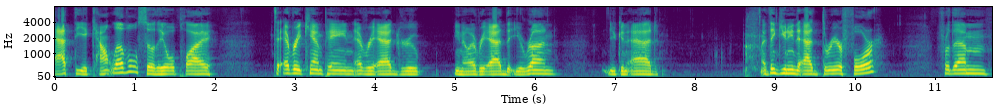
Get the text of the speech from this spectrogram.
at the account level, so they will apply to every campaign, every ad group, you know, every ad that you run. You can add, I think you need to add three or four for them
